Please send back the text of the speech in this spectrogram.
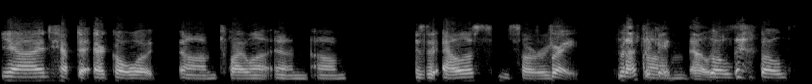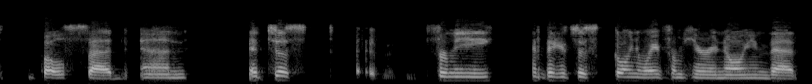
yeah, I'd have to echo what um, Twyla and um, is it Alice? I'm sorry. Right. That's okay. Um, both, both, both said, and it just, for me, I think it's just going away from here and knowing that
